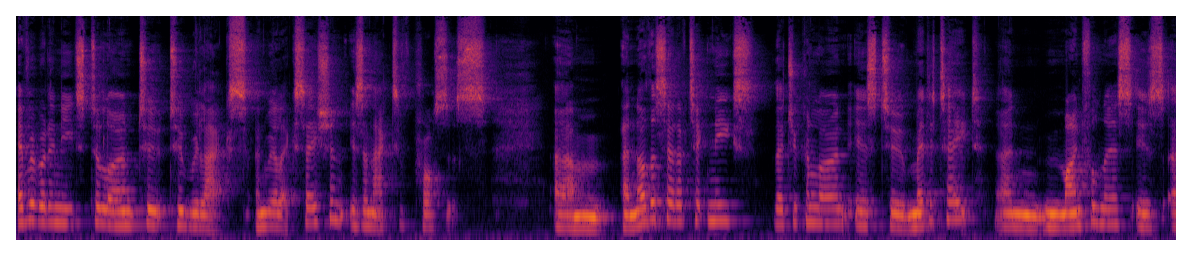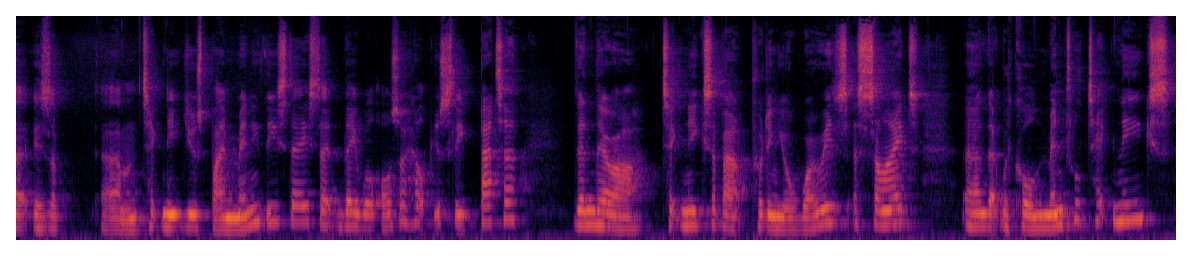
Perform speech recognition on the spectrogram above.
everybody needs to learn to, to relax, and relaxation is an active process. Um, another set of techniques that you can learn is to meditate, and mindfulness is is a um, technique used by many these days that they will also help you sleep better. Then there are techniques about putting your worries aside uh, that we call mental techniques.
